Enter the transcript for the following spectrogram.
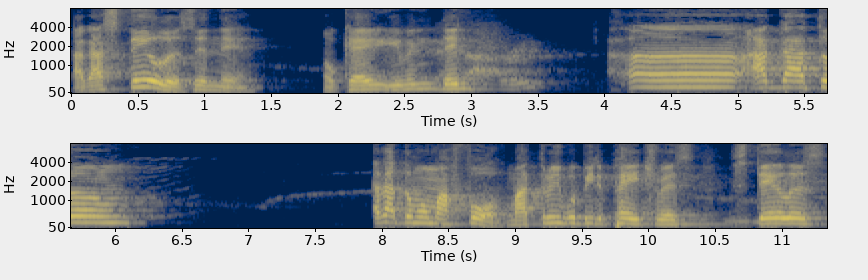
I got Steelers in there. Okay. Even they uh I got them. I got them on my four. My three would be the Patriots. Steelers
